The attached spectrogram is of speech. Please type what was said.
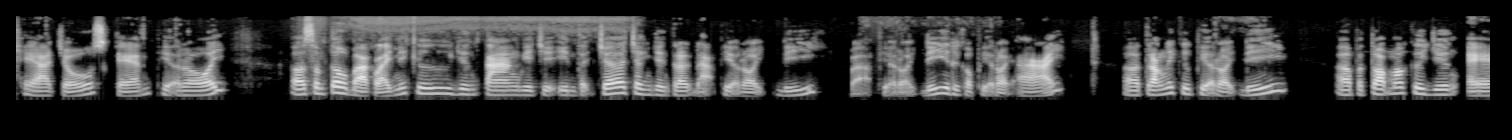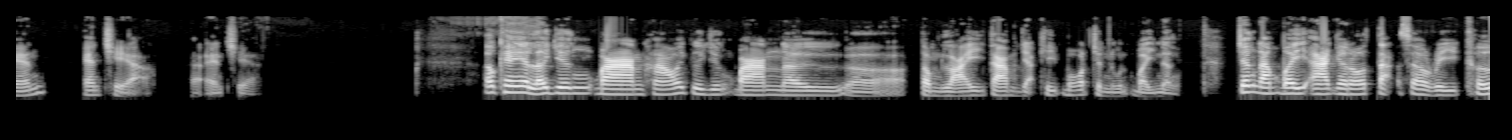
share ចូល scan ភាគរយសំទោសបាទកន្លែងនេះគឺយើងតាងវាជា integer អញ្ចឹងយើងត្រូវដាក់ភាគរយ d បាទភាគរយ d ឬក៏ភាគរយ i ត្រង់នេះគឺភាគរយ d បន្ទាប់មកគឺយើង n n share n share អូខេឥឡូវយើងបានហើយគឺយើងបាននៅតម្លៃតាមរយៈ keyboard ចំនួន3ហ្នឹងអញ្ចឹងដើម្បីអាចរកតាក់ salary ឃើ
